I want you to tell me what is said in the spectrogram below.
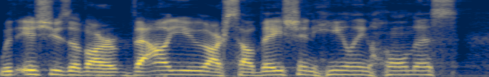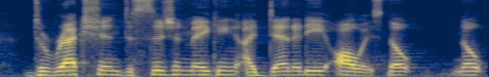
With issues of our value, our salvation, healing, wholeness, direction, decision making, identity, always. Nope, nope,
